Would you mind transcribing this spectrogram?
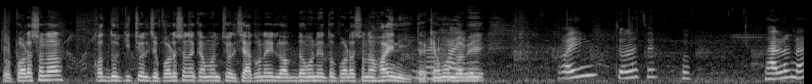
তো পড়াশোনার? কতদূর কি চলছে? পড়াশোনা কেমন চলছে? এখন এই লকডাউনে তো পড়াশোনা হয়নি। তা কেমন হয়নি। ওই চলেছে খুব ভালো না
